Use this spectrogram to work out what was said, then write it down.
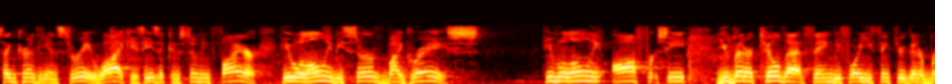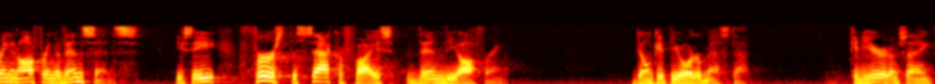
2 Corinthians 3. Why? Because He's a consuming fire. He will only be served by grace. He will only offer. See, you better kill that thing before you think you're going to bring an offering of incense. You see? First the sacrifice, then the offering. Don't get the order messed up. Can you hear what I'm saying?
